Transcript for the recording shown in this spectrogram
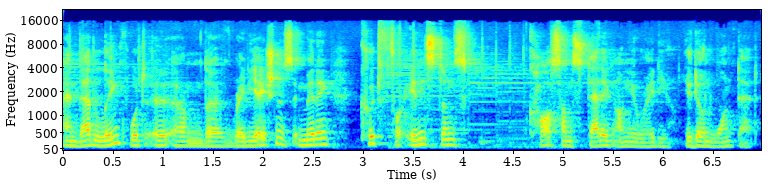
and that link would, uh, um, the radiation is emitting, could for instance cause some static on your radio. You don't want that.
